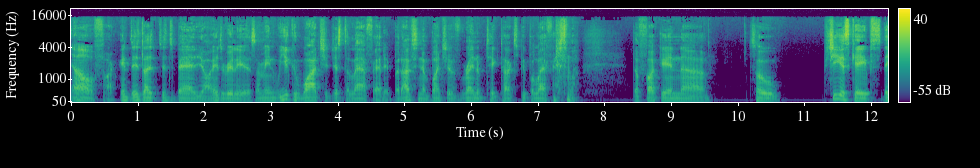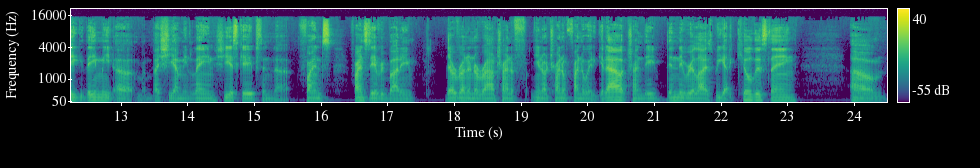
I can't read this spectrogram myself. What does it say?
Oh fuck! It, it's like it's bad, y'all. It really is. I mean, you could watch it just to laugh at it, but I've seen a bunch of random TikToks, people laughing at the fucking. Uh, so she escapes. They they meet. Uh, by she I mean Lane. She escapes and uh, finds finds everybody. They're running around trying to you know trying to find a way to get out. Trying they then they realize we got to kill this thing. Um.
